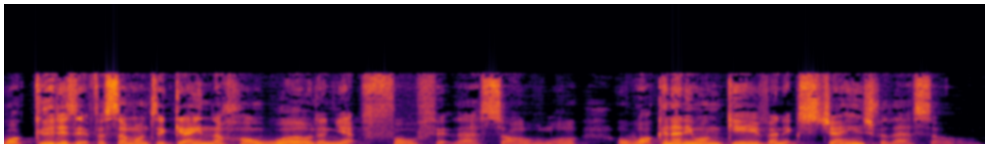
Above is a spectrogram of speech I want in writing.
What good is it for someone to gain the whole world and yet forfeit their soul? Or, or what can anyone give in exchange for their soul?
